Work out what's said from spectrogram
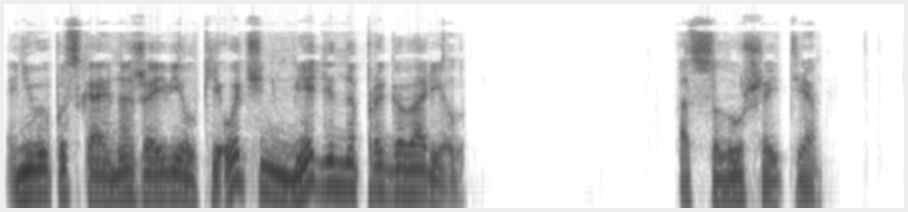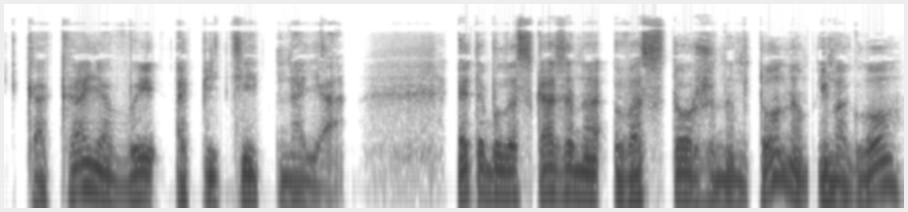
не выпуская ножа и вилки, очень медленно проговорил. «Послушайте, какая вы аппетитная!» Это было сказано восторженным тоном и могло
